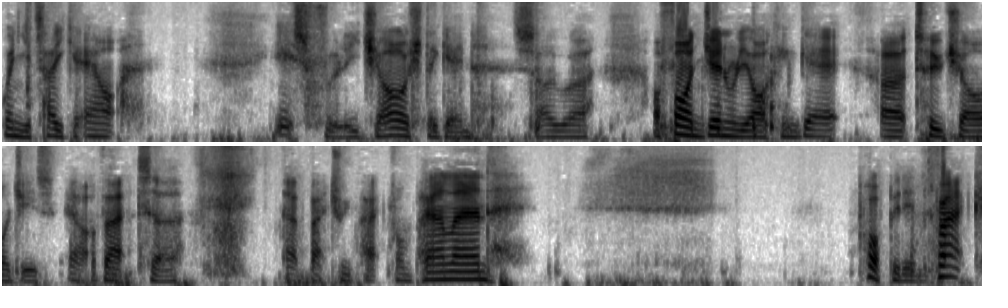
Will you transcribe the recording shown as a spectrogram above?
when you take it out it's fully charged again so uh, I find generally I can get uh, two charges out of that uh, that battery pack from Poundland. Pop it in the pack.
